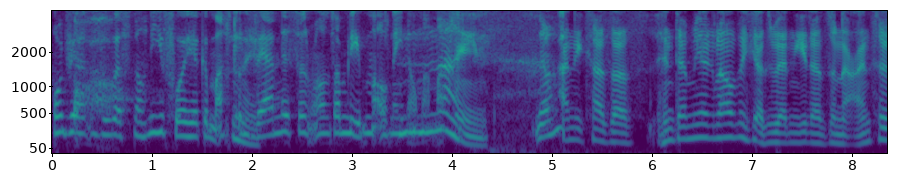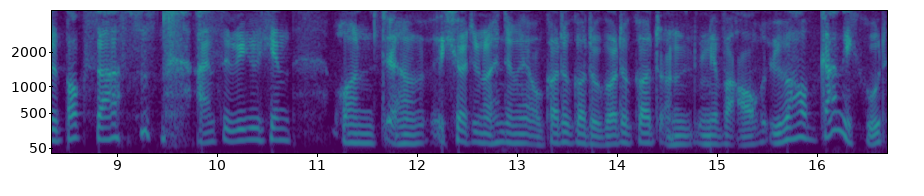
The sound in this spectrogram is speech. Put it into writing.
Und wir hatten sowas noch nie vorher gemacht und Nee. werden es in unserem Leben auch nicht nochmal machen. Nein. Ne? Annika saß hinter mir, glaube ich. Also wir hatten jeder so eine Einzelbox da, Einzelwiegelchen. Und äh, ich hörte nur hinter mir, oh Gott, oh Gott, oh Gott, oh Gott. Und mir war auch überhaupt gar nicht gut.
